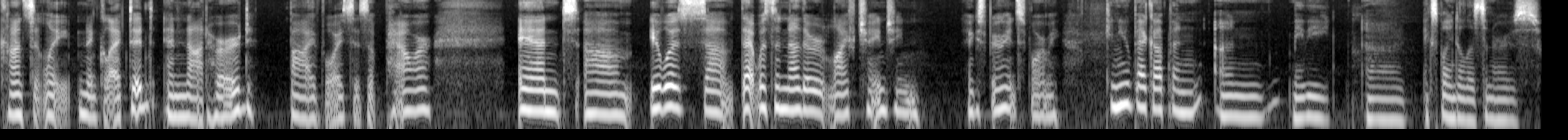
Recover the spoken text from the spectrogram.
constantly neglected and not heard by voices of power. And um, it was uh, that was another life changing experience for me. Can you back up and, and maybe uh, explain to listeners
